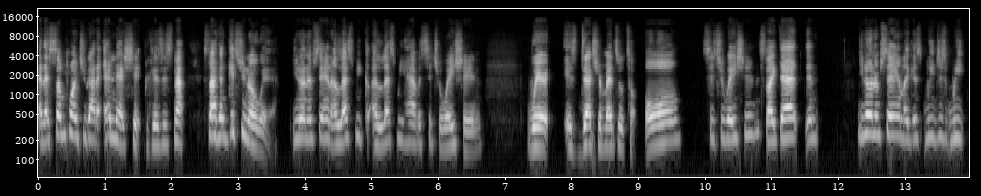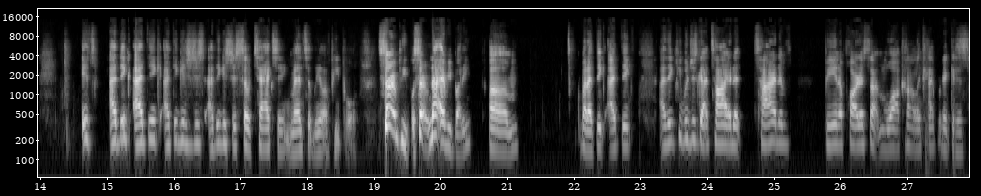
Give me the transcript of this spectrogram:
And at some point you gotta end that shit because it's not it's not gonna get you nowhere. You know what I'm saying? Unless we unless we have a situation where it's detrimental to all situations like that, then you know what I'm saying? Like it's we just we it's I think I think I think it's just I think it's just so taxing mentally on people. Certain people, certain not everybody. Um but I think I think I think people just got tired of tired of being a part of something while Colin Kaepernick is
